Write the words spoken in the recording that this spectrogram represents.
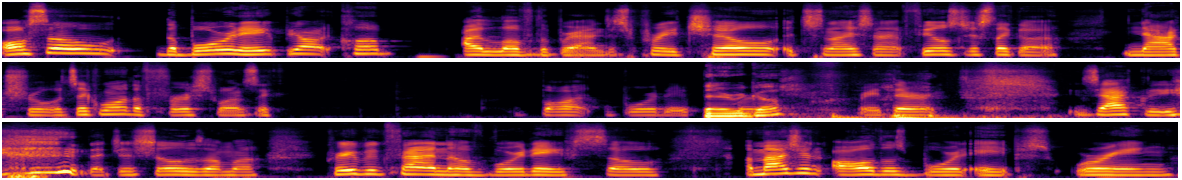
Also, the Bored Ape Yacht Club, I love the brand. It's pretty chill. It's nice and it feels just like a natural. It's like one of the first ones like bought Bored Ape. There we go. Right there. exactly. that just shows I'm a pretty big fan of Bored Apes. So imagine all those Bored Apes wearing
